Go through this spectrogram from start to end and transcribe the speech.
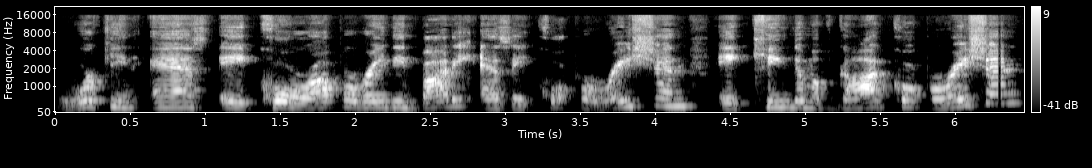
working as a cooperating body, as a corporation, a kingdom of God corporation.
